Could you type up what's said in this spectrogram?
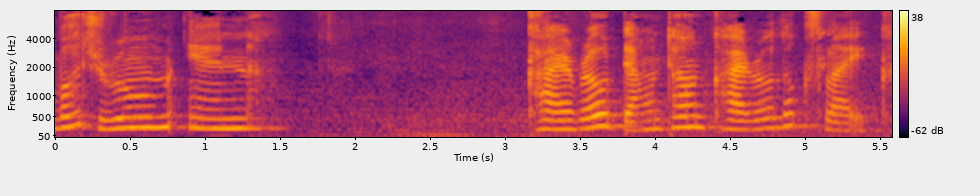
what room in Cairo, downtown Cairo looks like.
